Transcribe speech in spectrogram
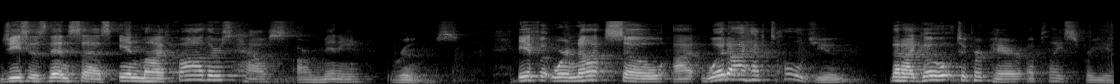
Jesus then says, In my Father's house are many rooms. If it were not so, I, would I have told you that I go to prepare a place for you?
